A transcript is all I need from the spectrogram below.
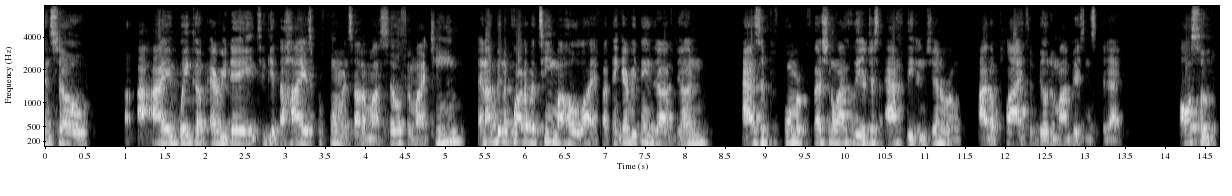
and so I wake up every day to get the highest performance out of myself and my team. And I've been a part of a team my whole life. I think everything that I've done as a former professional athlete or just athlete in general, I've applied to building my business today. Also,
